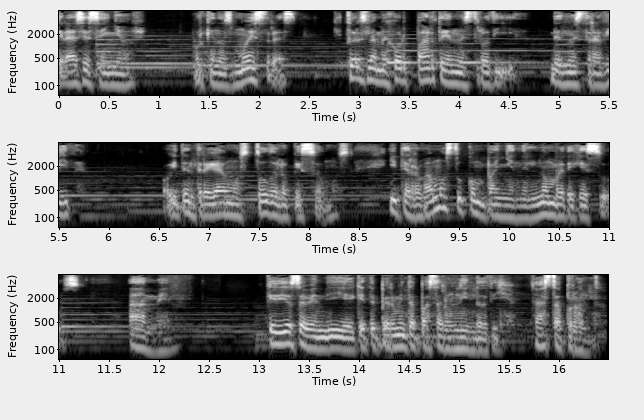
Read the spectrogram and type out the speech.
gracias Señor, porque nos muestras que tú eres la mejor parte de nuestro día, de nuestra vida. Hoy te entregamos todo lo que somos y te rogamos tu compañía en el nombre de Jesús. Amén. Que Dios te bendiga y que te permita pasar un lindo día. Hasta pronto.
